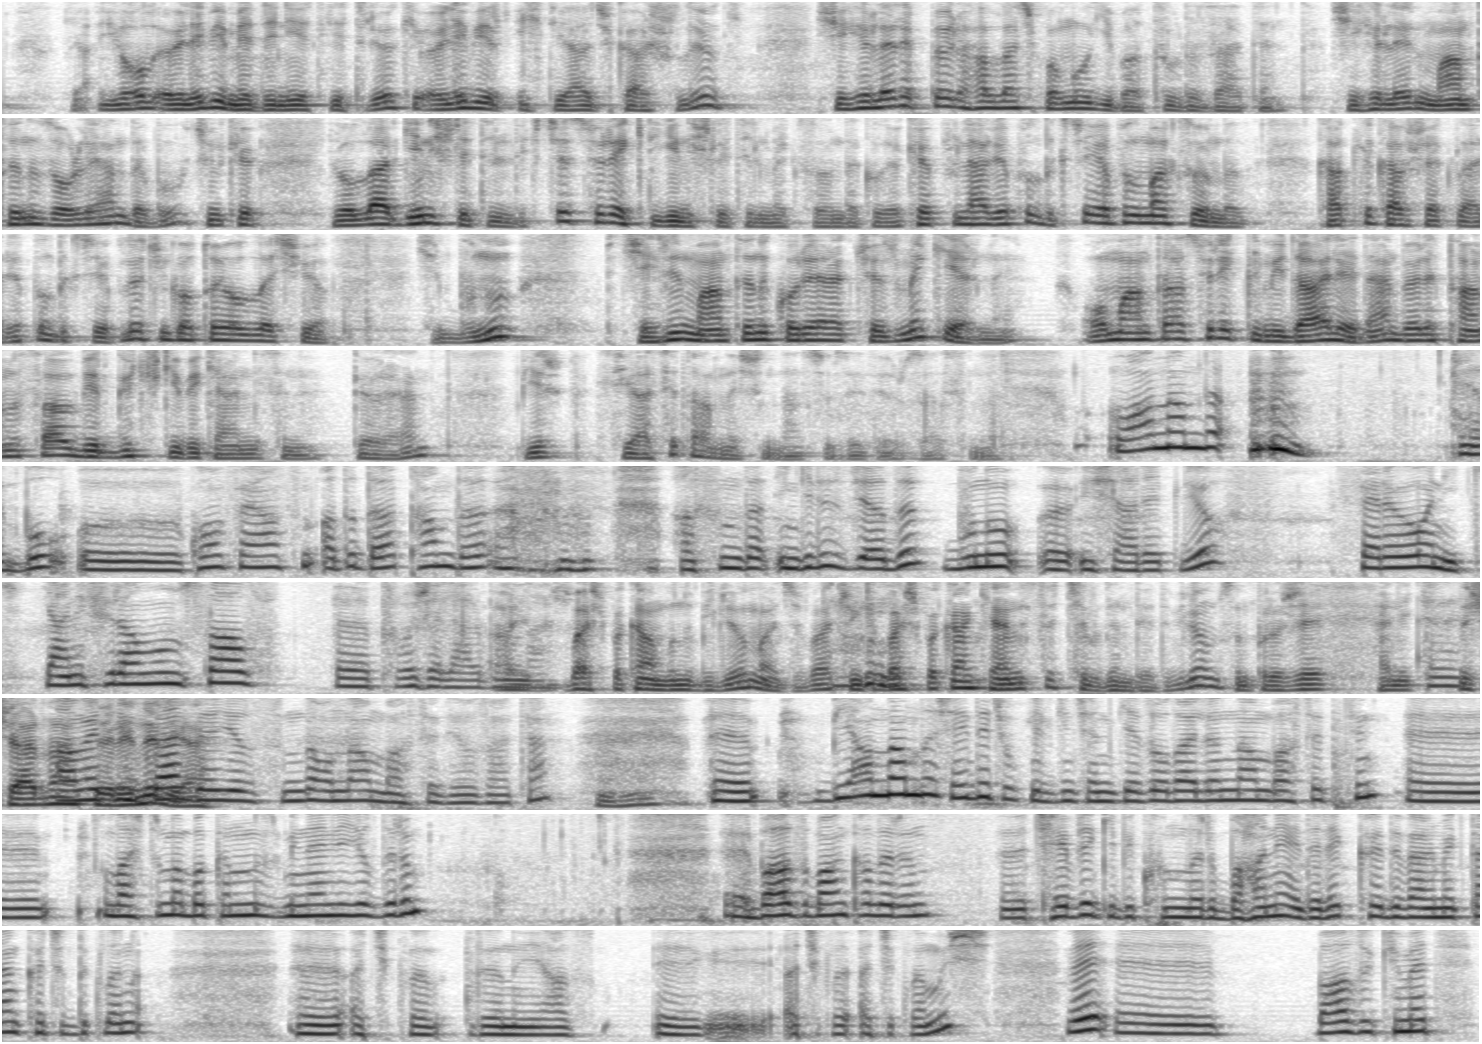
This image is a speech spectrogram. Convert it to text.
Yol öyle bir medeniyet getiriyor ki öyle bir ihtiyacı karşılıyor ki. Şehirler hep böyle hallaç pamuğu gibi atıldı zaten. Şehirlerin mantığını zorlayan da bu. Çünkü yollar genişletildikçe sürekli genişletilmek zorunda kalıyor. Köprüler yapıldıkça yapılmak zorunda. Katlı kavşaklar yapıldıkça yapılıyor çünkü otoyollaşıyor. Şimdi bunu şehrin mantığını koruyarak çözmek yerine o mantığa sürekli müdahale eden böyle tanrısal bir güç gibi kendisini gören bir siyaset anlayışından söz ediyoruz aslında. O anlamda e, bu e, konferansın adı da tam da aslında İngilizce adı bunu e, işaretliyor. Faraonik yani firavunsal e, projeler bunlar. Ay, başbakan bunu biliyor mu acaba? Çünkü başbakan kendisi çılgın dedi biliyor musun? Proje hani evet. dışarıdan Ahmet söylenir İnsel ya. Ahmet de yazısında ondan bahsediyor zaten. Hı hı. E, bir yandan da şey de çok ilginç. Hani gezi olaylarından bahsettin. E, Ulaştırma Bakanımız Binali Yıldırım e, bazı bankaların e, çevre gibi konuları bahane ederek kredi vermekten kaçındıklarını e, açıkladığını yaz e, açıkla, açıklamış ve e, bazı hükümet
